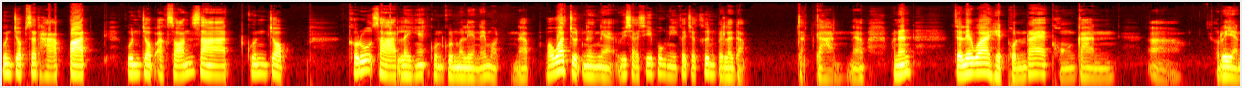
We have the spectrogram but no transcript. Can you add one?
คุณจบสถาปัตย์คุณจบอักษรศาสตร์ คุณจบครุศาสตร์อะไรเงี้ยคุณคุณมาเรียนได้หมดนะครับเพราะว่าจุดหนึ่งเนี่ยวิชาชีพพวกนี้ก็จะขึ้นเป็นระดับจัดการนะครับเพราะฉะนั้น จะเรียกว่าเหตุผลแรกของการเรียน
